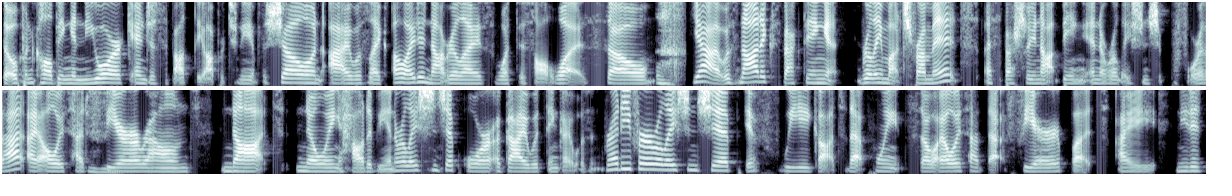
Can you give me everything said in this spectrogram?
the open call being in New York and just about the opportunity of the show and I was like, "Oh, I did not realize what this all was." So, yeah, I was not expecting really much from it, especially not being in a relationship before that. I always had Mhm. fear around not knowing how to be in a relationship, or a guy would think I wasn't ready for a relationship if we got to that point. So I always had that fear, but I needed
